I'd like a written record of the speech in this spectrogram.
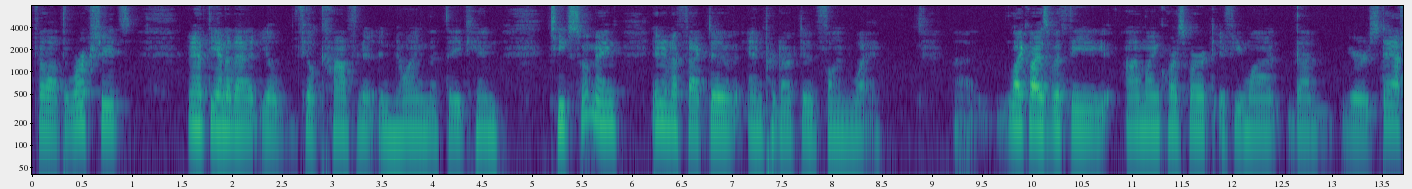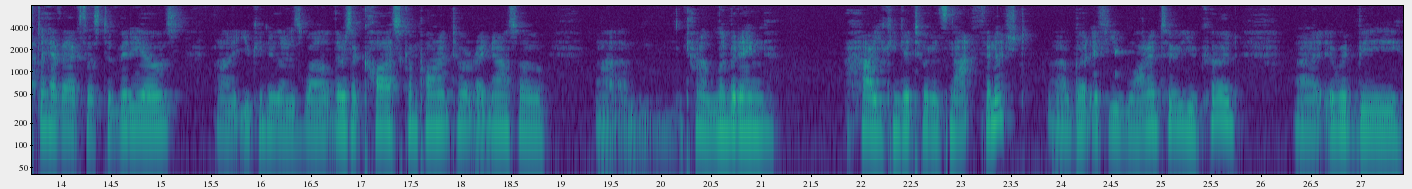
fill out the worksheets. And at the end of that, you'll feel confident in knowing that they can teach swimming in an effective and productive, fun way. Uh, likewise, with the online coursework, if you want them, your staff to have access to videos, uh, you can do that as well. There's a cost component to it right now, so um, kind of limiting how you can get to it. It's not finished, uh, but if you wanted to, you could. Uh, it would be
